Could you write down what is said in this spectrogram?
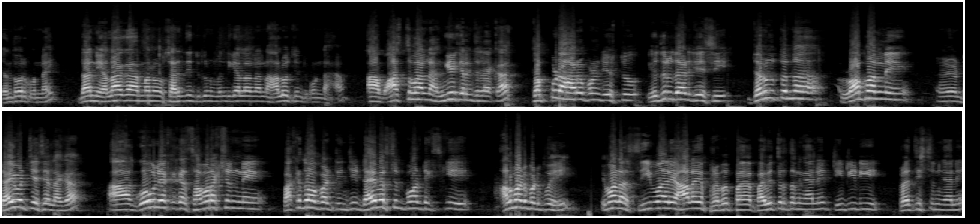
ఎంతవరకు ఉన్నాయి? దాన్ని ఎలాగా మనం సరిదిద్దుకుని ముందుకెళ్ళాలని ఆలోచించకుండా ఆ వాస్తవాలను అంగీకరించలేక తప్పుడు ఆరోపణ చేస్తూ ఎదురుదాడి చేసి జరుగుతున్న లోపాలని డైవర్ట్ చేసేలాగా ఆ గోవుల యొక్క సంరక్షణని పక్కదో పట్టించి డైవర్షన్ పాలిటిక్స్కి అలవాటు పడిపోయి ఇవాళ శ్రీవారి ఆలయ ప్రభు ప- పవిత్రతను కానీ టీటీడీ ప్రతిష్టను కానీ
